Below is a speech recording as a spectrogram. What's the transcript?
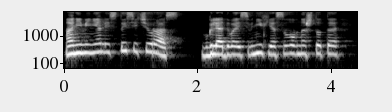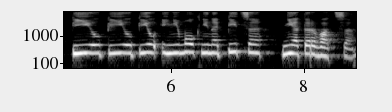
Они менялись тысячу раз. Вглядываясь в них, я словно что-то пил, пил, пил и не мог ни напиться, ни оторваться.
